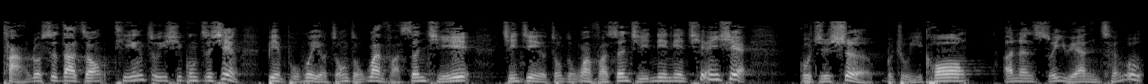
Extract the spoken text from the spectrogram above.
倘若四大种停住于虚空之性，便不会有种种万法生起。仅仅有种种万法生起，念念牵线，故知色不注于空，而能随缘成物。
